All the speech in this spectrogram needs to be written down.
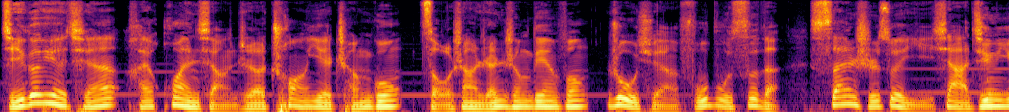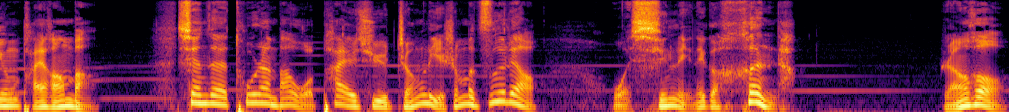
几个月前还幻想着创业成功，走上人生巅峰，入选福布斯的三十岁以下精英排行榜，现在突然把我派去整理什么资料，我心里那个恨呐！然后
